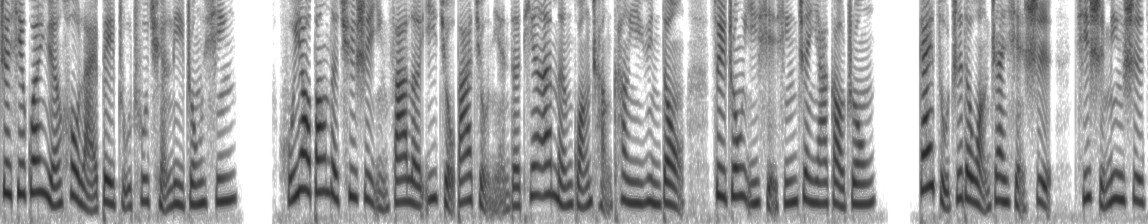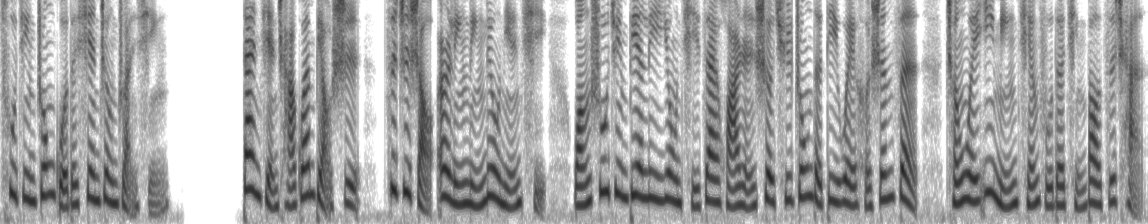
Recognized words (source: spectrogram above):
这些官员后来被逐出权力中心。胡耀邦的去世引发了1989年的天安门广场抗议运动，最终以血腥镇压告终。该组织的网站显示，其使命是促进中国的宪政转型。但检察官表示，自至少2006年起，王书俊便利用其在华人社区中的地位和身份，成为一名潜伏的情报资产。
